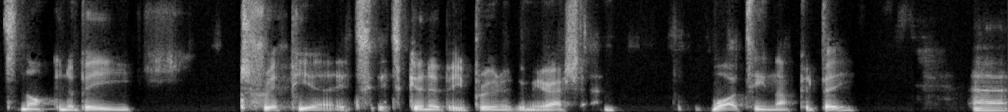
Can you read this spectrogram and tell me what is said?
It's not going to be Trippier. It's it's going to be Bruno Guimaraes. And what a team that could be. Uh,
